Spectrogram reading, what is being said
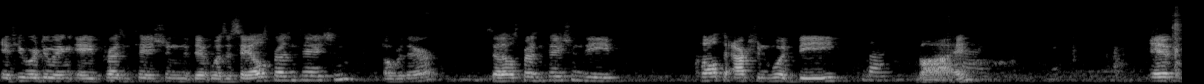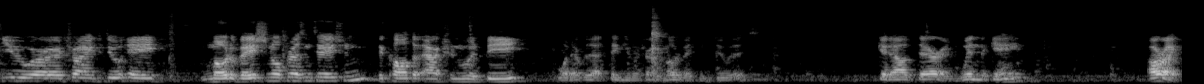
if you were doing a presentation that was a sales presentation over there, sales presentation, the call to action would be buy. buy. If you were trying to do a motivational presentation, the call to action would be whatever that thing you were trying to motivate them to do is. Get out there and win the game. All right,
